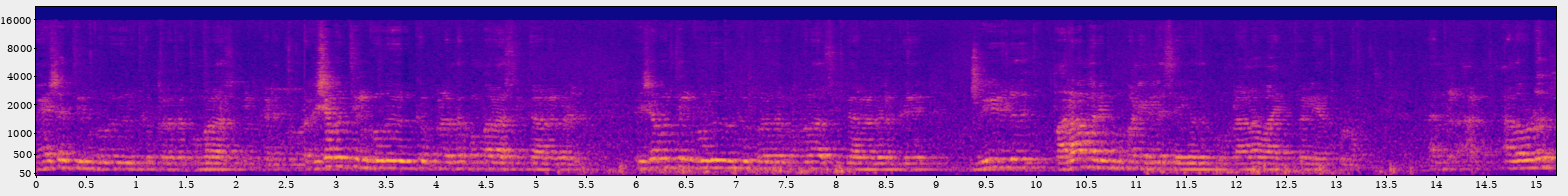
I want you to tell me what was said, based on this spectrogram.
மேஷத்தில் குரு இருக்கப்பிறந்த கும்பராசிக்கு கிடைக்கும். ரிஷபத்தில் குரு இருக்கப்பிறந்த கும்பராசிக்காரர்கள் ரிஷபத்தில் குரு இருக்க பிறந்த கும்பராசிக்காரர்களுக்கு வீடு பராமரிப்பு பணிகளை செய்வதற்கு உண்டான வாய்ப்புகள் ஏற்படும். அன்று- அதோடு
